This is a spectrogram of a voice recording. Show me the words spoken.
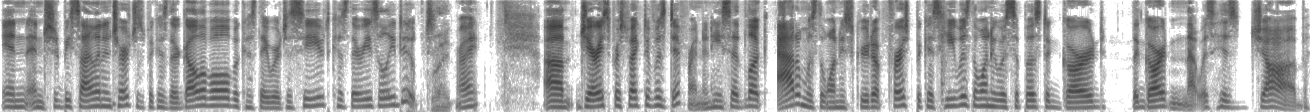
in and should be silent in church is because they're gullible, because they were deceived, because they're easily duped. Right. Right. Um, Jerry's perspective was different, and he said, look, Adam was the one who screwed up first because he was the one who was supposed to guard the garden. That was his job.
